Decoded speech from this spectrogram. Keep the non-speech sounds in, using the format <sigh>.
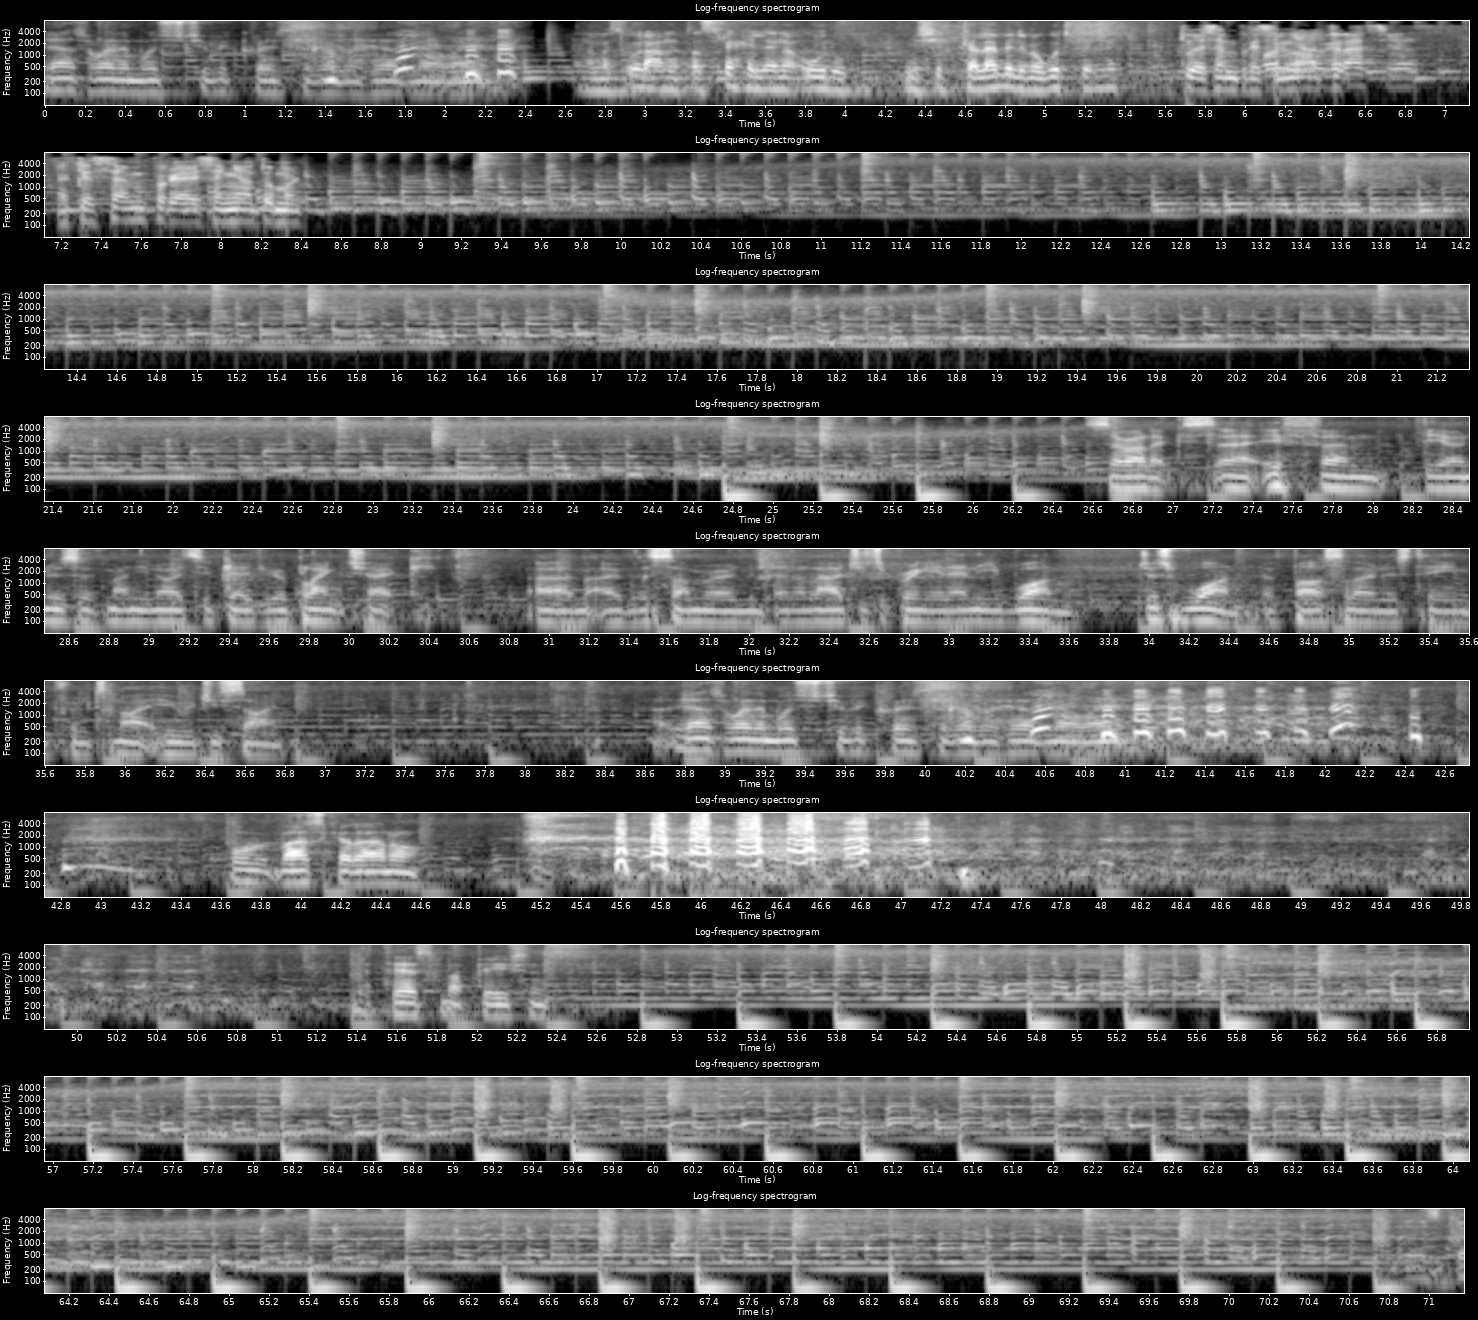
That's one of the most stupid questions I've ever heard in my life. أنا مسؤول عن التصريح اللي أنا اقوله مش الكلام اللي موجود في النت Tu hai sempre segnato. E che sempre hai segnato molto. So, Alex, uh, if um, the owners of Man United gave you a blank check um, over the summer and, and allowed you to bring in any one, just one of Barcelona's team from tonight, who would you sign? That's one of the most stupid questions I've ever heard in my life. <laughs> Mascherano? I <laughs> test my patience.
